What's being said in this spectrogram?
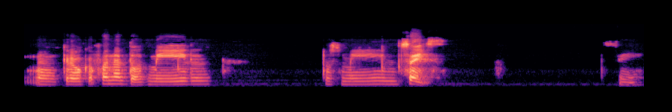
mm, creo que fue en el 2000, 2006. Sí.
